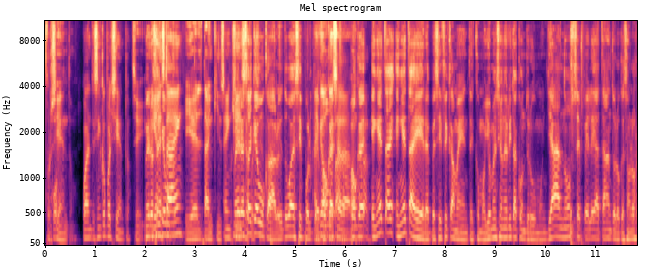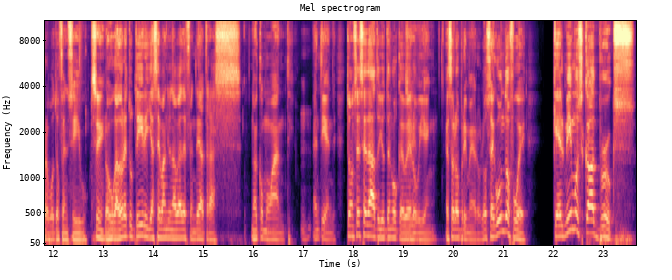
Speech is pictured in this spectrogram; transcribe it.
45%. Sí. Mira, y él está en... Y él está en 15%. En Mira, eso hay que 15%. buscarlo. Yo te voy a decir por qué. Hay que porque buscar en, esta, en esta era específicamente, como yo mencioné ahorita con Drummond, ya no se pelea tanto lo que son los rebotes ofensivos. Sí. Los jugadores tú tiras y ya se van de una vez a defender atrás. No es como antes. Ujú. ¿Entiendes? Entonces ese dato yo tengo que verlo bien. Eso es lo primero. Lo segundo fue que el mismo Scott Brooks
